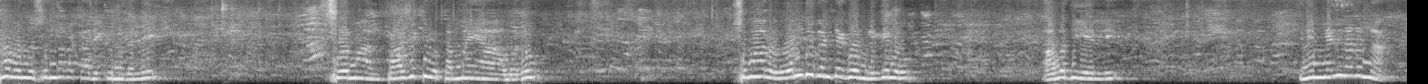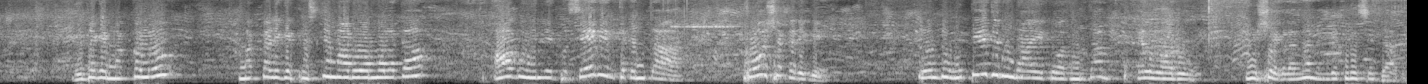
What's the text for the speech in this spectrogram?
ಇಂತಹ ಒಂದು ಸುಂದರ ಕಾರ್ಯಕ್ರಮದಲ್ಲಿ ಶ್ರೀಮಾನ್ ಪಾಸಿಟಿವ್ ತಮ್ಮಯ್ಯ ಅವರು ಸುಮಾರು ಒಂದು ಗಂಟೆಗೂ ಮಿಗಿಲು ಅವಧಿಯಲ್ಲಿ ನಿಮ್ಮೆಲ್ಲರನ್ನ ಜೊತೆಗೆ ಮಕ್ಕಳು, ಮಕ್ಕಳಿಗೆ ಪ್ರಶ್ನೆ ಮಾಡುವ ಮೂಲಕ ಹಾಗೂ ಇಲ್ಲಿ ಸೇರಿರ್ತಕ್ಕಂಥ ಪೋಷಕರಿಗೆ ಒಂದು ಉತ್ತೇಜನದಾಯಕವಾದಂಥ ಕೆಲವಾರು ವಿಷಯಗಳನ್ನು ನಿಮಗೆ ತಿಳಿಸಿದ್ದಾರೆ.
